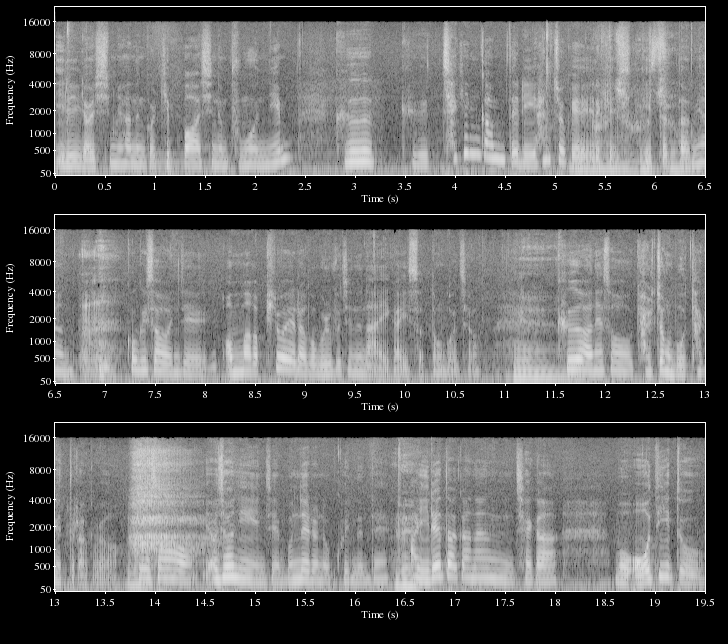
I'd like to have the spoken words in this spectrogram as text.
일 열심히 하는 걸 기뻐하시는 부모님, 그, 그 책임감들이 한쪽에 음, 이렇게 그렇죠, 그렇죠. 있었다면, 거기서 이제 엄마가 필요해라고 울부짖는 아이가 있었던 거죠. 예. 그 안에서 결정을 못 하겠더라고요. 그래서 여전히 이제 못 내려놓고 있는데, 네. 아, 이래다가는 제가 뭐 어디도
